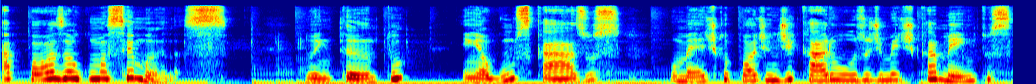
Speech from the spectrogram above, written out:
após algumas semanas. No entanto, em alguns casos, o médico pode indicar o uso de medicamentos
